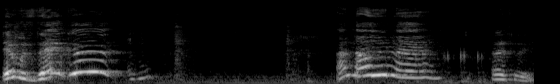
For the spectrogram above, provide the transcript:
It was that good? Mm -hmm. I know you man. Let's see.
